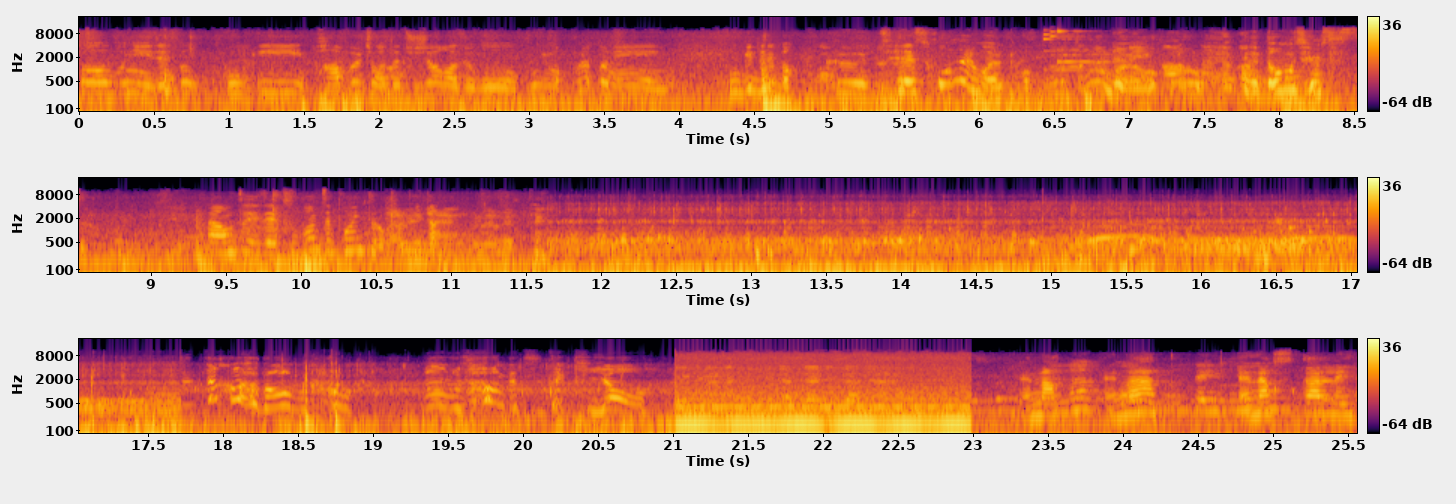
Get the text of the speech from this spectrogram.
저분이 이제 또 고기 밥을 저한테 주셔가지고 고기 막 뿌렸더니 고기들이 막 그 제 손을 막 이렇게 막 물어 뜯는 거예요. 근데 너무 재밌었어요. 아무튼 이제 두 번째 포인트로 갑니다. 진짜 커서 너무 무서워. 너무 무서운데 진짜 귀여워. 에낙, 에낙, 에낙 스칼리.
